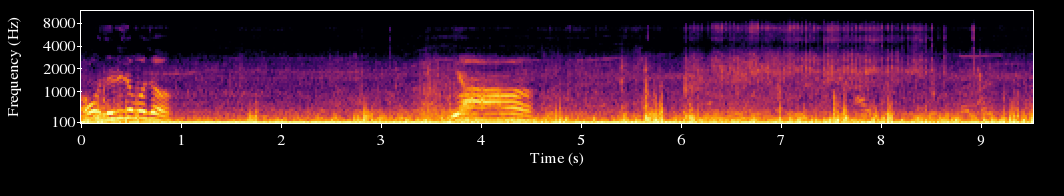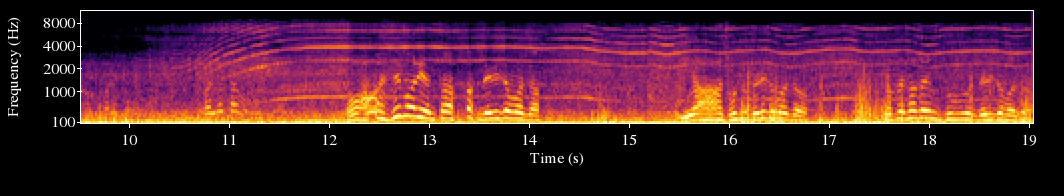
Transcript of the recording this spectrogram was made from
오 내리자마자. 이야. 와, 세 마리 연타 내리자마자. 이야, 저도 내리자마자. 옆에 사장님 두 분 내리자마자.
